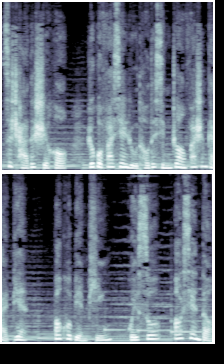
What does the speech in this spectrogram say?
自查的时候，如果发现乳头的形状发生改变，包括扁平。回缩、凹陷等，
